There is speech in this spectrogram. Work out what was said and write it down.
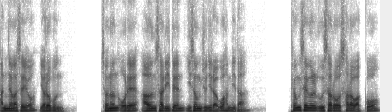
안녕하세요, 여러분. 저는 올해 90살이 된 이성준이라고 합니다. 평생을 의사로 살아왔고,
